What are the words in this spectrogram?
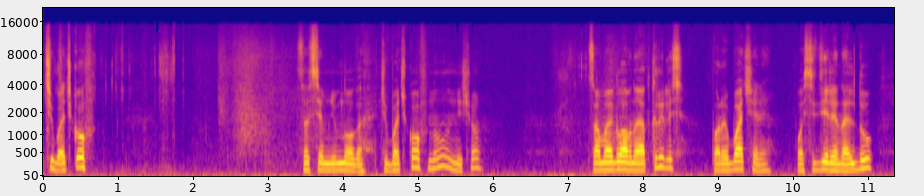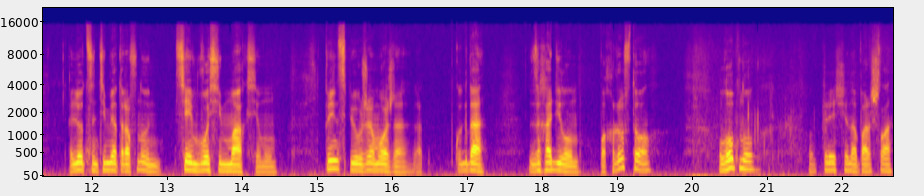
Чебачков. Совсем немного чебачков, ну ничего. Самое главное, открылись, порыбачили, посидели на льду. Лед сантиметров, ну, 7-8 максимум. В принципе, уже можно. Когда заходил, он похрустывал, лопнул. Вот трещина прошла.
